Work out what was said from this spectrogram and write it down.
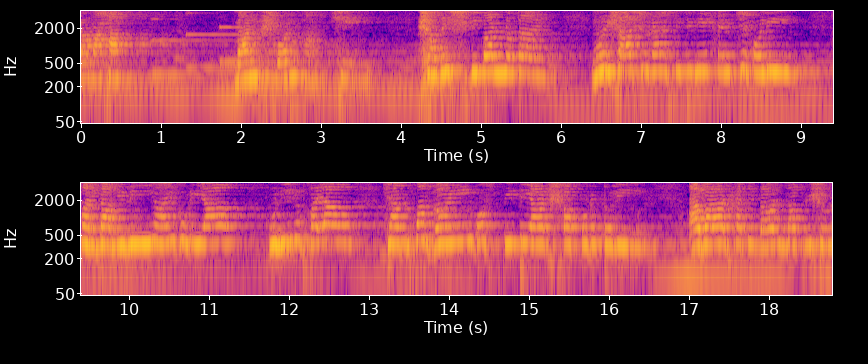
नमः মানুষ বড় কাঁদছে স্বদেশ বিপন্নতায় মহিষাসুর অ্যাসিড নিয়ে খেলছে হোলি আয় দামিনী আয় গুড়িয়া হুনির ভয়া জাগমা গাই বস্তিতে আর শহর তলি। আবার হাতে ধর্মা ত্রিশূল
